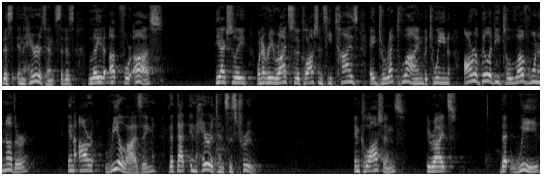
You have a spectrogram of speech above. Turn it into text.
this inheritance that is laid up for us, he actually, whenever he writes to the Colossians, he ties a direct line between our ability to love one another and our realizing that that inheritance is true. In Colossians, he writes that we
